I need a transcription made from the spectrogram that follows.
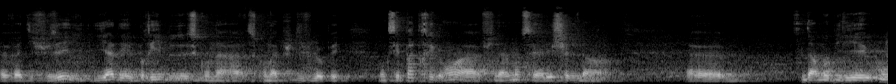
va diffuser, il y a des bribes de ce qu'on a, ce qu'on a pu développer. Donc c'est pas très grand, finalement, c'est à l'échelle d'un euh, d'un mobilier ou,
